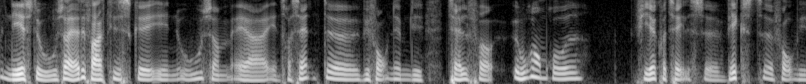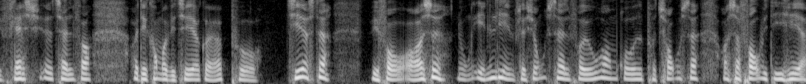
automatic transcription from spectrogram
næste uge, så er det faktisk øh, en uge, som er interessant. Øh, vi får nemlig tal for euroområde. fjerde kvartals øh, vækst øh, får vi flash-tal øh, for, og det kommer vi til at gøre på tirsdag. Vi får også nogle endelige inflationstal for euroområdet på torsdag, og så får vi de her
